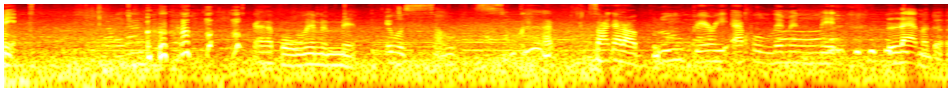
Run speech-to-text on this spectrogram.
mint. Apple lemon mint. It was so so good. So I got a blueberry apple lemon mint lavender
